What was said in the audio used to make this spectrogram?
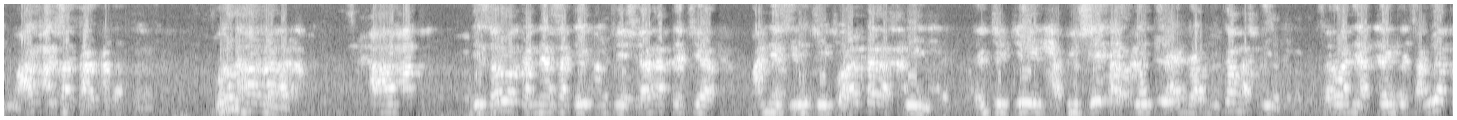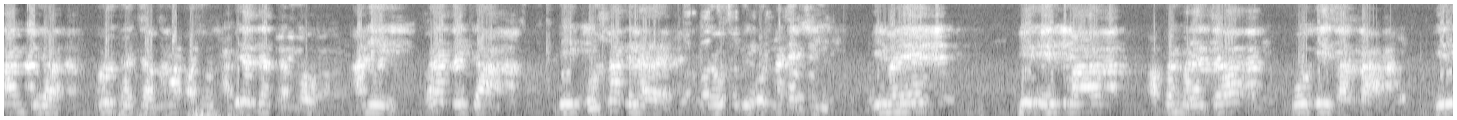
महाराष्ट्र सरकार मदत करत म्हणून हा मेळावा आज हे सर्व करण्यासाठी आमचे शहराध्यक्ष मान्य श्रीजी गोळकर असतील त्यांची टीम अभिषेक असतील साहेबराव निकम असतील सर्वांनी अत्यंत चांगलं काम केलं. म्हणून त्यांच्या मनापासून अभिनंदन करतो. आणि परत एकदा मी घोषणा देणार आहे. घोषणा द्यायची. मी म्हणे फिर एक बार आपण म्हणायचं मोदी सरकार. फिर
